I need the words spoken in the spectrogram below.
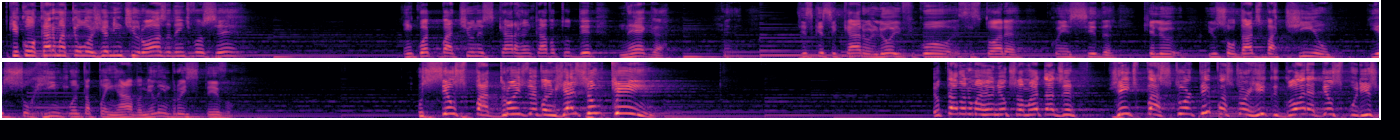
porque colocaram uma teologia mentirosa dentro de você. Enquanto batiam nesse cara, arrancava tudo dele. Nega. Diz que esse cara olhou e ficou essa história conhecida, que ele e os soldados batiam e ele sorria enquanto apanhava. Me lembrou Estevão. Os seus padrões do evangelho são quem? Eu estava numa reunião com Samuel e estava dizendo: gente, pastor, tem pastor rico e glória a Deus por isso.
